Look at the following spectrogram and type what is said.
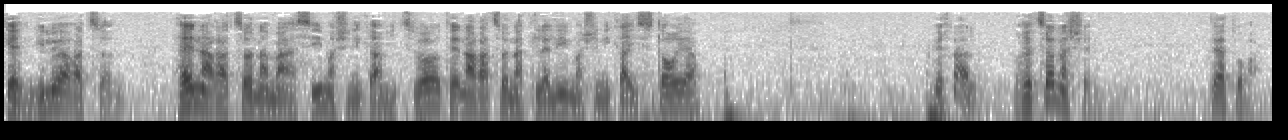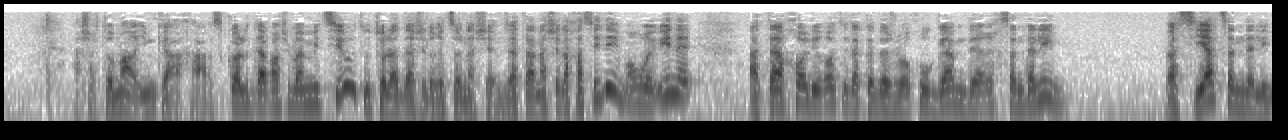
כן, גילוי הרצון. הן הרצון המעשי, מה שנקרא מצוות, הן הרצון הכללי, מה שנקרא היסטוריה. בכלל, רצון השם. זה התורה. עכשיו תאמר, אם ככה, אז כל דבר שבמציאות הוא תולדה של רצון השם. זו הטענה של החסידים. אומרים, הנה, אתה יכול לראות את הקדוש ברוך הוא גם דרך סנדלים, ועשיית סנדלים.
